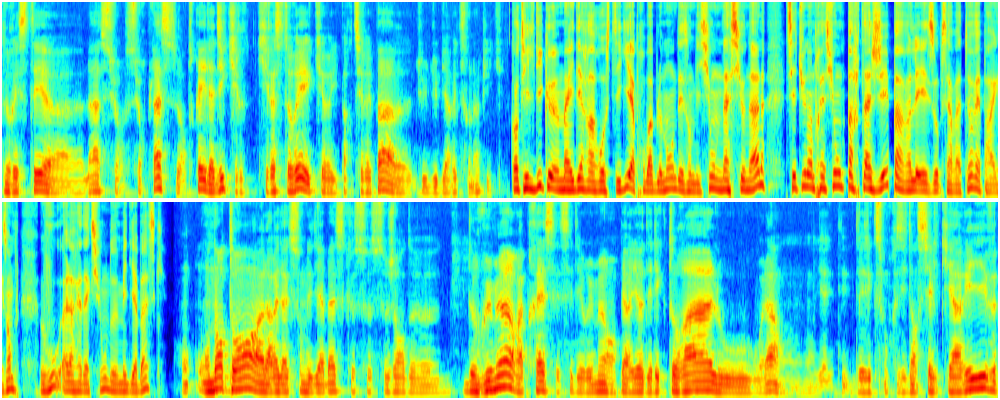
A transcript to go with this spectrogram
de rester euh, là sur, sur place. En tout cas, il a dit qu'il resterait et qu'il partirait pas euh, du, du, Biarritz Olympique. Quand il dit que Maider Arostegui a probablement des ambitions nationales, c'est une impression partagée par les observateurs et par exemple vous à la rédaction de Média Basque? On, entend à la rédaction de Média Basque ce, ce genre de, de rumeurs. Après, c'est des rumeurs en période électorale où voilà, il y a des, élections présidentielles qui arrivent,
